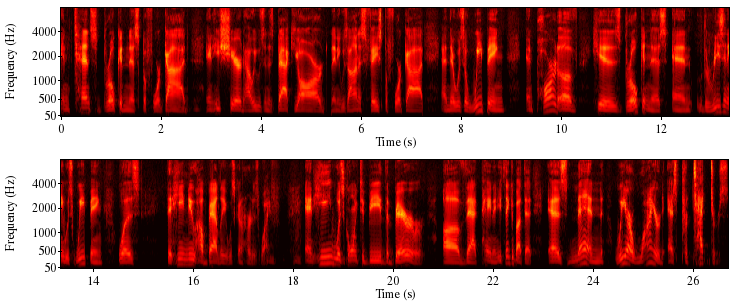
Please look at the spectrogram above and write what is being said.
intense brokenness before God. And he shared how he was in his backyard and he was on his face before God, and there was a weeping. And part of his brokenness and the reason he was weeping was that he knew how badly it was going to hurt his wife. Mm. Mm. And he was going to be the bearer of that pain. And you think about that. As men, we are wired as protectors.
